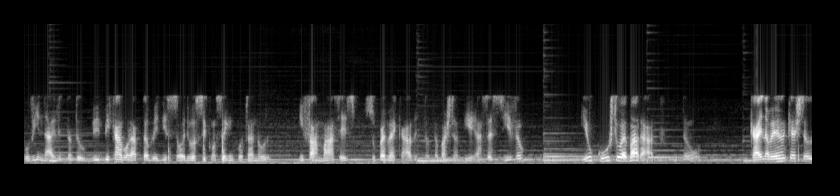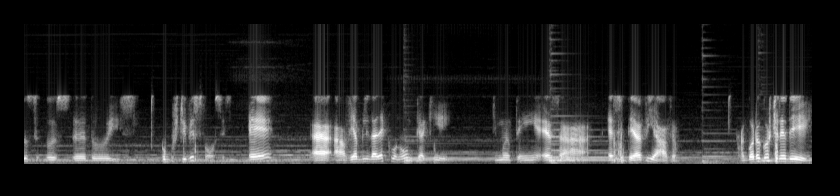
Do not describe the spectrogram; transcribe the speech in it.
O vinagre, tanto bicarbonato também de sódio, você consegue encontrar no, em farmácias, supermercados, então está bastante acessível. E o custo é barato. Então cai na mesma questão dos, dos, eh, dos combustíveis fósseis. É a, a viabilidade econômica que que mantém essa, essa ideia viável. Agora eu gostaria de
